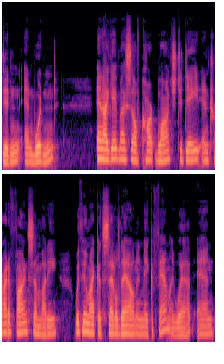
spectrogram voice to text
didn't and wouldn't. And I gave myself carte blanche to date and try to find somebody with whom I could settle down and make a family with. And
